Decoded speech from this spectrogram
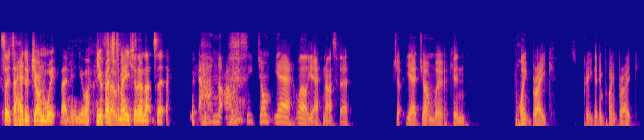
So it's ahead of John Wick then in your your So- estimation, so- and that's it. I'm not. I'm see John. Yeah. Well, yeah. No, that's fair. Jo, yeah, John Wick in Point Break. He's pretty good in Point Break.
